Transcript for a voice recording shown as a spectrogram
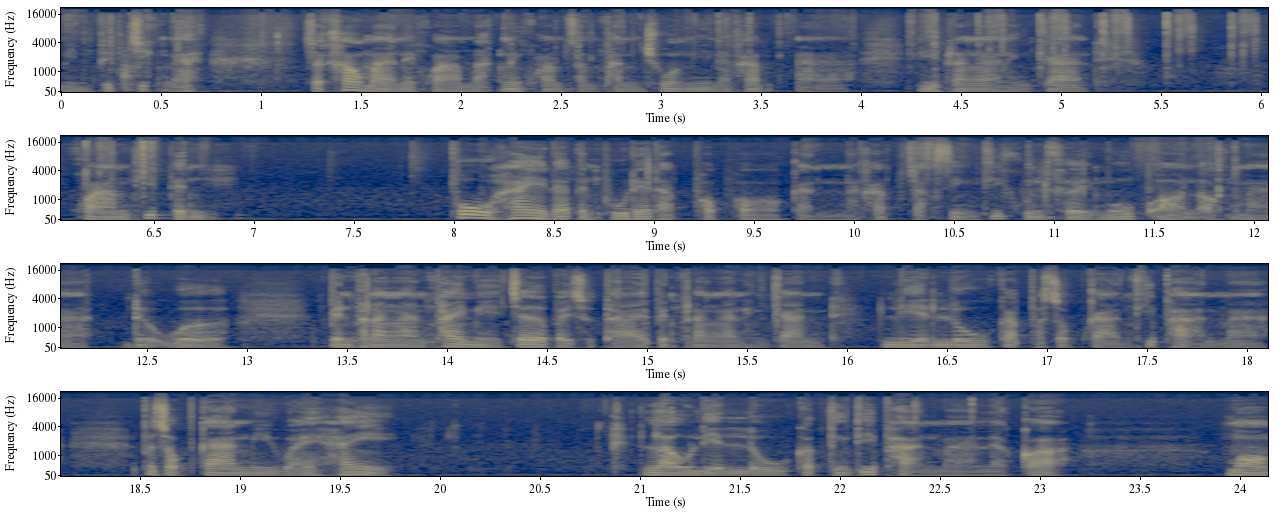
มินพิจิกนะจะเข้ามาในความรักในความสัมพันธ์ช่วงนี้นะครับมีพลังงานแห่งการความที่เป็นผู้ให้และเป็นผู้ได้รับพอๆกันนะครับ จากสิ่งที่คุณเคย move on ออกมา the world เป็นพลังงานไพ่เมเจอร์ไปสุดท้ายเป็นพลังงานแห่งการเรียนรู้กับประสบการณ์ที่ผ่านมา ประสบการณ์มีไว้ให้ เราเรียนรู้กับสิ่งที่ผ่านมา แล้วก็มอง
